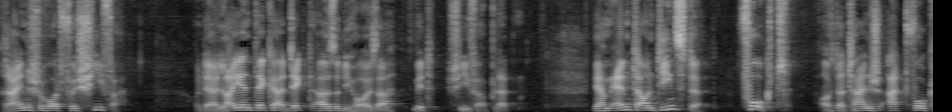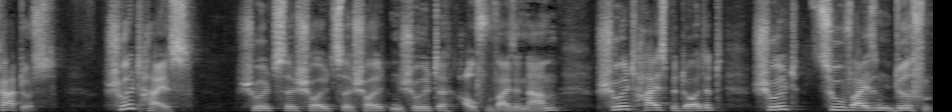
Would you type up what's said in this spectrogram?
rheinische Wort für Schiefer. Und der Laiendecker deckt also die Häuser mit Schieferplatten. Wir haben Ämter und Dienste. Vogt, aus lateinisch advocatus. Schultheiß, Schulze, Scholze, Scholten, Schulte, haufenweise Namen. Schuldheiß bedeutet Schuld zuweisen dürfen.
